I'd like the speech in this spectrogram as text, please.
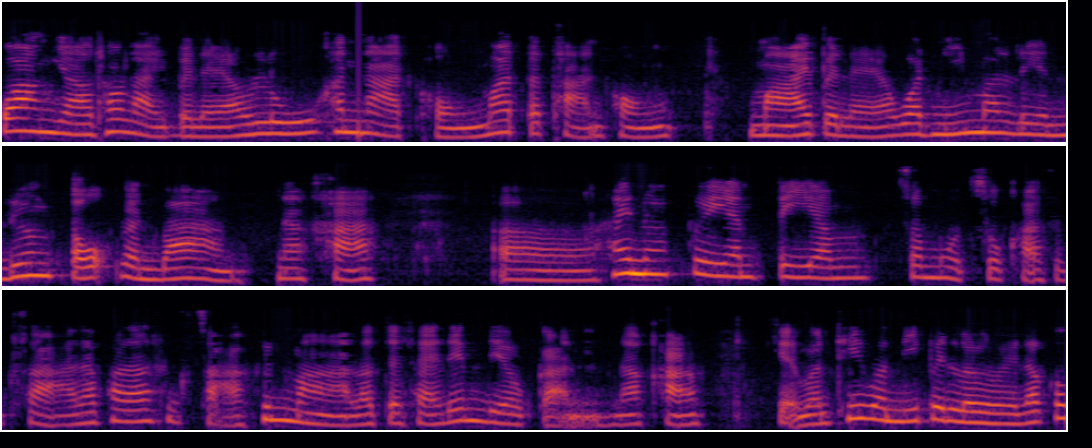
กว้างยาวเท่าไหร่ไปแล้ว รู้ขนาดของมาตรฐานของไม้ไปแล้ว วันนี้มาเรียนเรื่องโต๊ะกันบ้างนะคะให้นักเรียนเตรียมสมุดสุขศึกษาและพละศึกษาขึ้นมา เราจะใช้เล่มเดียวกันนะคะ เขียนวันที่วันนี้ไปเลย แล้วก็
